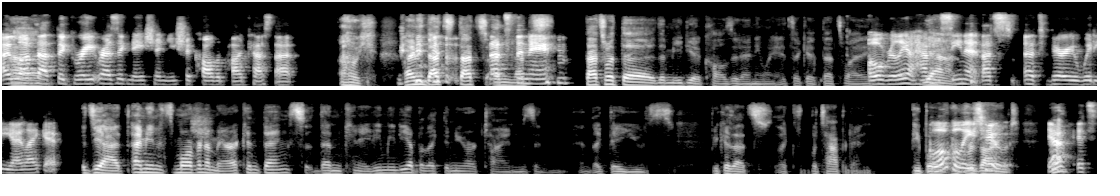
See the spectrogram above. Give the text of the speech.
I love Uh, that. The Great Resignation. You should call the podcast that. Oh, yeah. I mean, that's that's I That's mean, the name. That's what the the media calls it anyway. It's like a, that's why. Oh, really? I haven't Yeah. seen it. That's that's very witty. I like it. It's yeah. I mean, it's more of an American thing than Canadian media, but like the New York Times and and like they use because that's like what's happening. People Globally, too. Yeah, Yeah. it's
